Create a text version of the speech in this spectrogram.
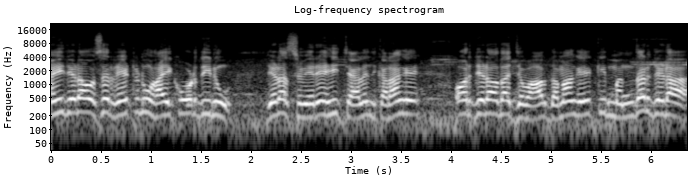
ਅਸੀਂ ਜਿਹੜਾ ਉਸ ਰੇਟ ਨੂੰ, ਹਾਈ ਕੋਰਟ ਦੀ ਨੂੰ ਜਿਹੜਾ ਸਵੇਰੇ ਹੀ ਚੈਲੰਜ ਕਰਾਂਗੇ ਔਰ ਜਿਹੜਾ ਉਹਦਾ ਜਵਾਬ ਦਵਾਂਗੇ ਕਿ ਮੰਦਿਰ ਜਿਹੜਾ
